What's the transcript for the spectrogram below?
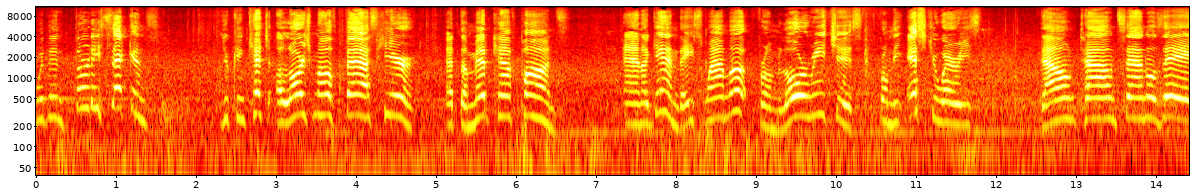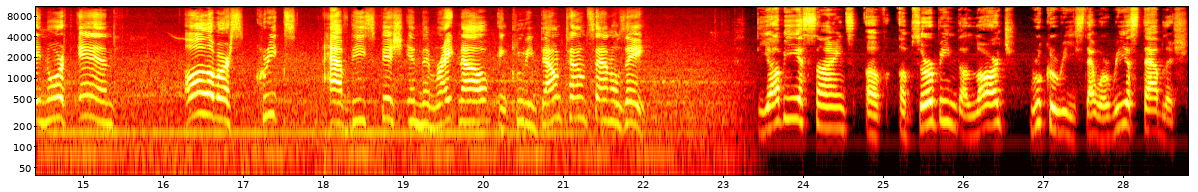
within 30 seconds, you can catch a largemouth bass here at the Metcalf Ponds. And again, they swam up from lower reaches, from the estuaries, downtown San Jose, North End. All of our creeks have these fish in them right now, including downtown San Jose. The obvious signs of observing the large rookeries that were reestablished.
